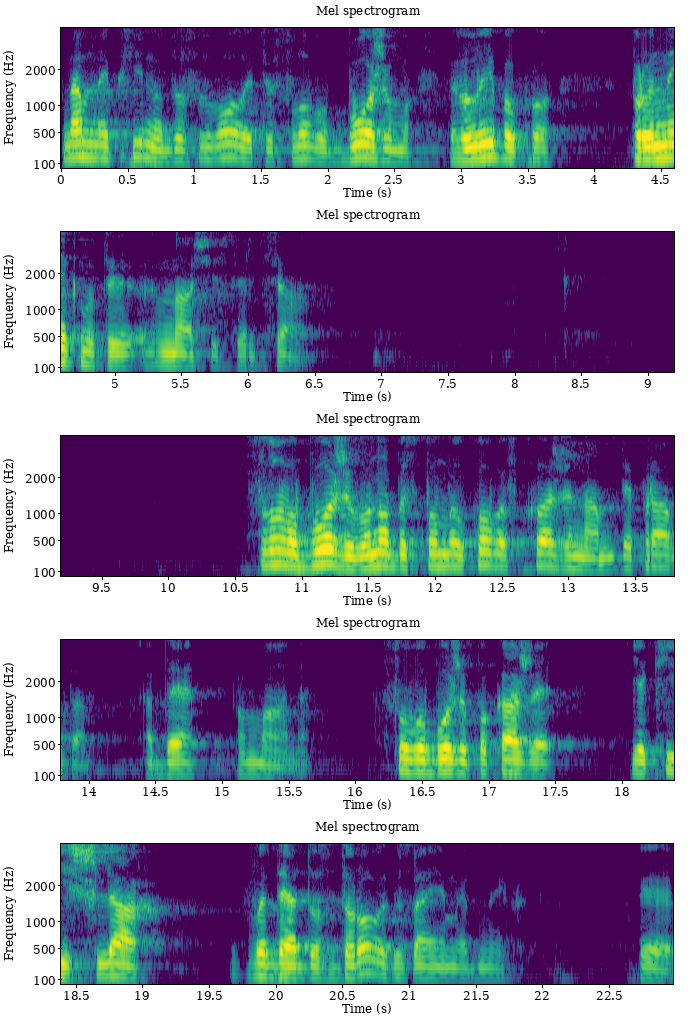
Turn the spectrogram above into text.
Нам необхідно дозволити Слову Божому глибоко проникнути в наші серця. Слово Боже, воно безпомилково вкаже нам, де правда, а де омана. Слово Боже покаже, який шлях веде до здорових взаємних е,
